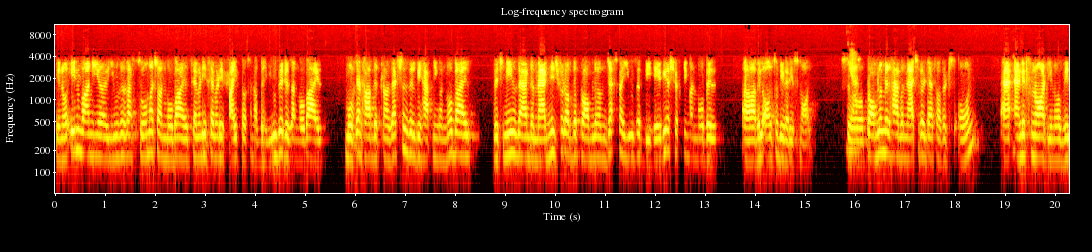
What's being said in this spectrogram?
you know, in one year, users are so much on mobile, 70, 75% of the usage is on mobile. More than half the transactions will be happening on mobile, which means that the magnitude of the problem just by user behavior shifting on mobile uh, will also be very small. So yeah. problem will have a natural death of its own. And if not, you know, we,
